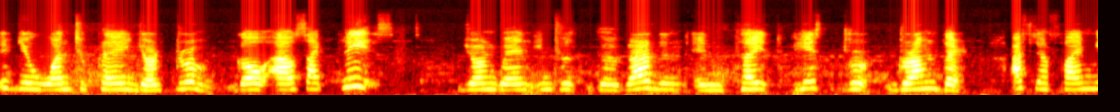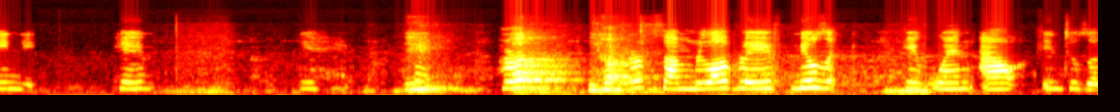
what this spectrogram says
if you want to play your drum, go outside, please. John went into the garden and played his dr- drum there. After five minutes, he He heard. He heard. some lovely music. He went out into the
